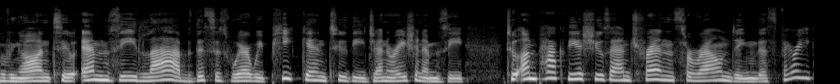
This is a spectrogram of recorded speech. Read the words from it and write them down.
Moving on to MZ Lab. This is where we peek into the Generation MZ to unpack the issues and trends surrounding this very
